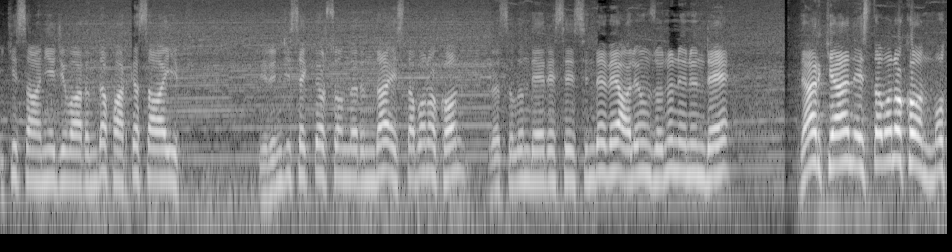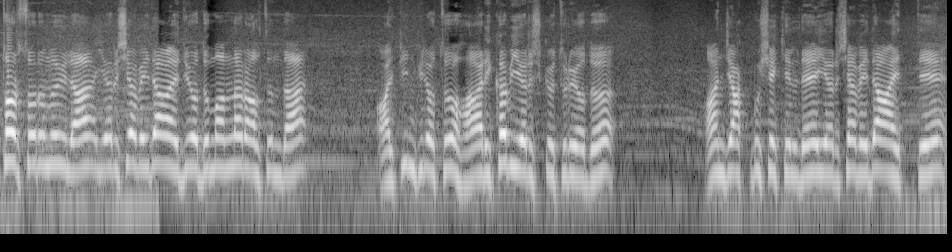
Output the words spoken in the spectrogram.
2 saniye civarında farka sahip. Birinci sektör sonlarında Esteban Ocon, Russell'ın DRS'sinde ve Alonso'nun önünde. Derken Esteban Ocon motor sorunuyla yarışa veda ediyor dumanlar altında. Alpin pilotu harika bir yarış götürüyordu. Ancak bu şekilde yarışa veda etti.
